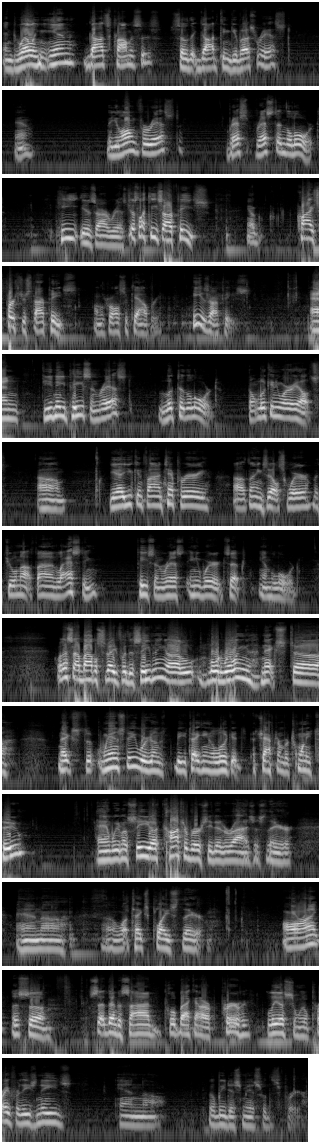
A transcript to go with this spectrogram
and dwelling in God's promises so that God can give us rest? Yeah. Do you long for rest? Rest, rest in the Lord. He is our rest, just like He's our peace. You know, Christ purchased our peace on the cross of Calvary. He is our peace. And if you need peace and rest, look to the Lord. Don't look anywhere else. Um, yeah, you can find temporary uh, things elsewhere, but you'll not find lasting peace and rest anywhere except in the Lord. Well, that's our Bible study for this evening. Uh, Lord willing, next uh, next Wednesday we're going to be taking a look at chapter number 22. And we're going to see a controversy that arises there and uh, uh, what takes place there. All right, let's uh, set that aside, pull back out our prayer list, and we'll pray for these needs, and we'll be dismissed with this prayer.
